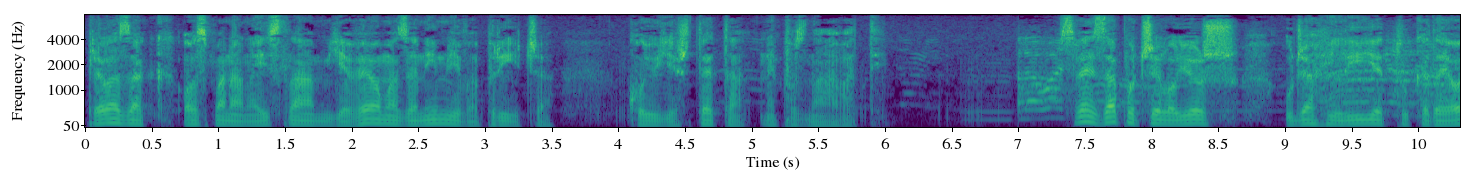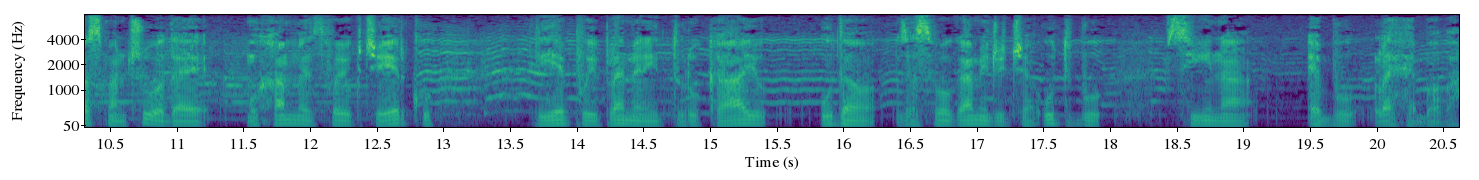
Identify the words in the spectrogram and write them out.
Prelazak Osmana na Islam je veoma zanimljiva priča, koju je šteta ne poznavati. Sve je započelo još u džahilijetu kada je Osman čuo da je Muhammed svoju kćerku, lijepu i plemenitu Rukaju, udao za svog Amidžića Utbu, sina Ebu Lehebova.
